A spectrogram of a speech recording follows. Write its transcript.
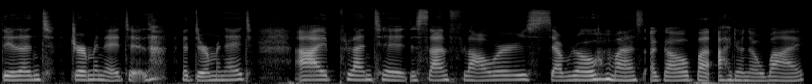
didn't germinate. germinate. I planted sunflowers several months ago, but I don't know why.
